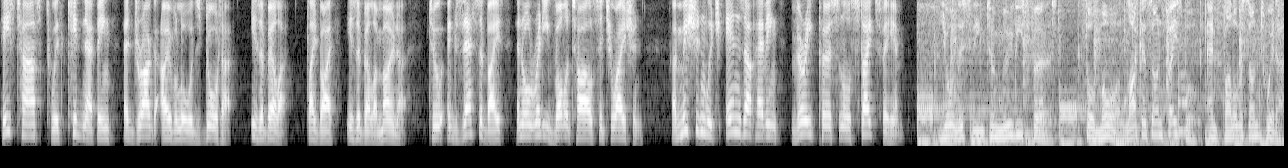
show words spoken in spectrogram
He's tasked with kidnapping a drug overlord's daughter, Isabella, played by Isabella Moner, to exacerbate an already volatile situation, a mission which ends up having very personal stakes for him. You're listening to Movies First. For more, like us on Facebook and follow us on Twitter.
